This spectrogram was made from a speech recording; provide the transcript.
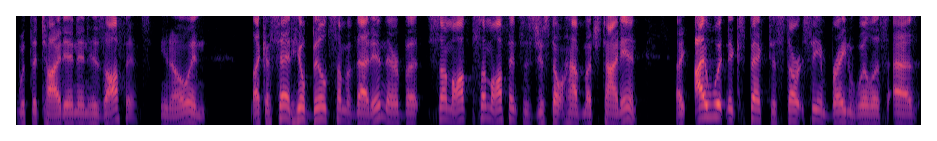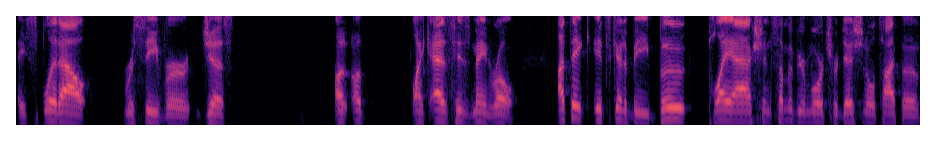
with the tight end in his offense, you know, and like I said, he'll build some of that in there, but some off, some offenses just don't have much tight end. Like I wouldn't expect to start seeing Brayden Willis as a split out receiver, just a, a, like as his main role. I think it's going to be boot, play action, some of your more traditional type of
